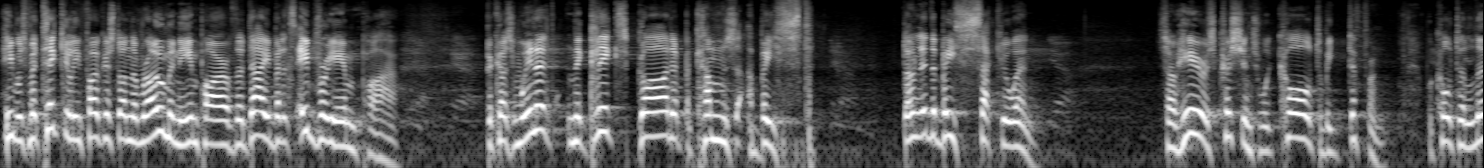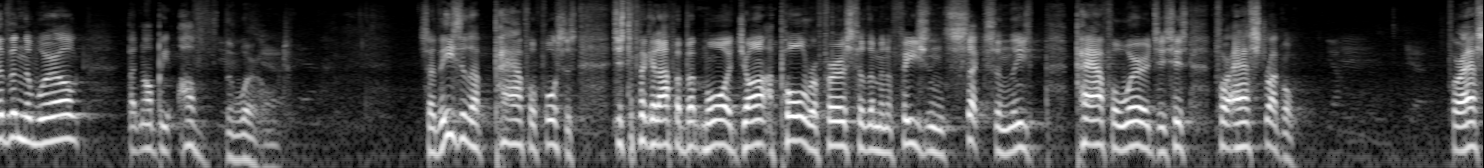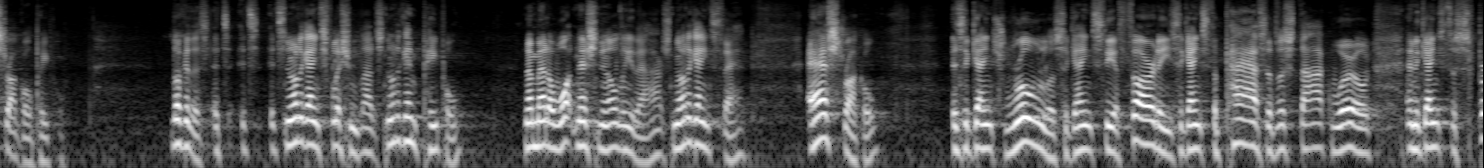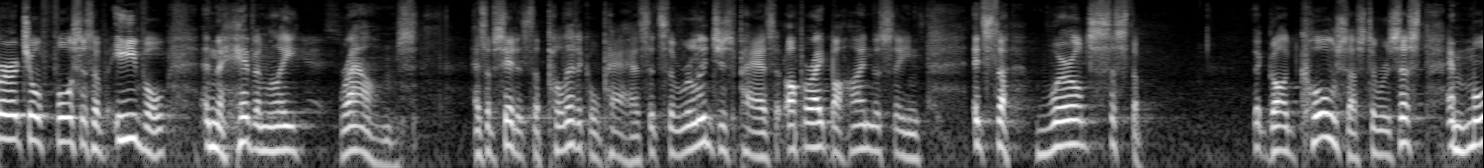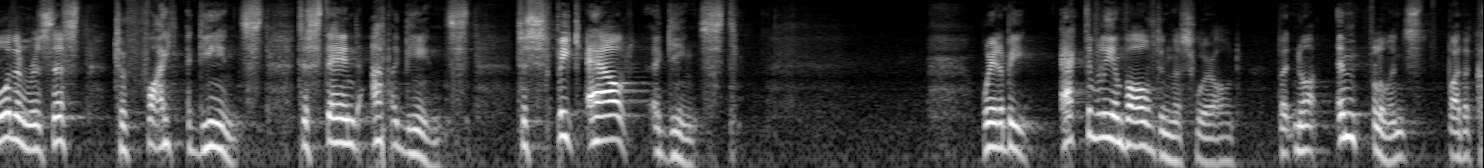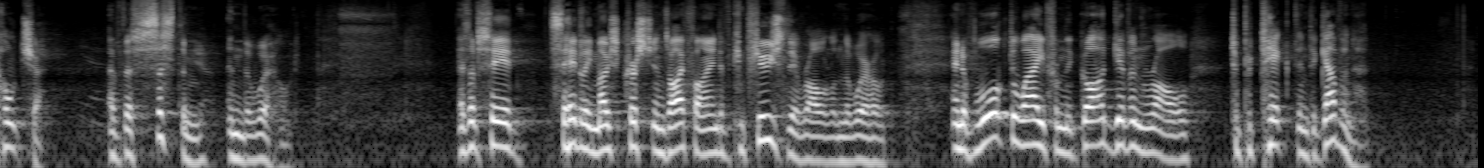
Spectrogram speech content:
He was particularly focused on the Roman Empire of the day, but it's every empire. Because when it neglects God, it becomes a beast. Don't let the beast suck you in. So, here as Christians, we're called to be different. We're called to live in the world, but not be of the world. So these are the powerful forces. Just to pick it up a bit more, John, uh, Paul refers to them in Ephesians 6 in these powerful words. He says, For our struggle. For our struggle, people. Look at this. It's, it's, it's not against flesh and blood, it's not against people, no matter what nationality they are. It's not against that. Our struggle is against rulers, against the authorities, against the powers of this dark world, and against the spiritual forces of evil in the heavenly realms. As I've said, it's the political powers, it's the religious powers that operate behind the scenes, it's the world system that God calls us to resist, and more than resist, to fight against, to stand up against, to speak out against. We're to be actively involved in this world, but not influenced by the culture of the system in the world. As I've said, sadly, most Christians I find have confused their role in the world and have walked away from the God given role to protect and to govern it,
